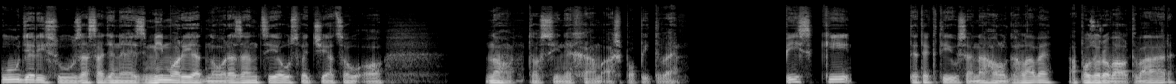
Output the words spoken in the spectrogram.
Údery sú zasadené s mimoriadnou razanciou svedčiacou o... No, to si nechám až po pitve. Písky, detektív sa nahol k hlave a pozoroval tvár,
